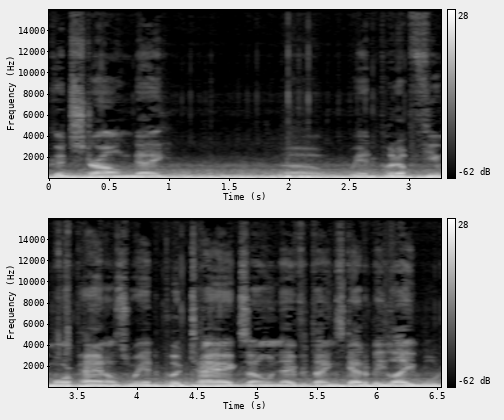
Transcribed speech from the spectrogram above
good strong day. Uh, we had to put up a few more panels. We had to put tags on. Everything's got to be labeled.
